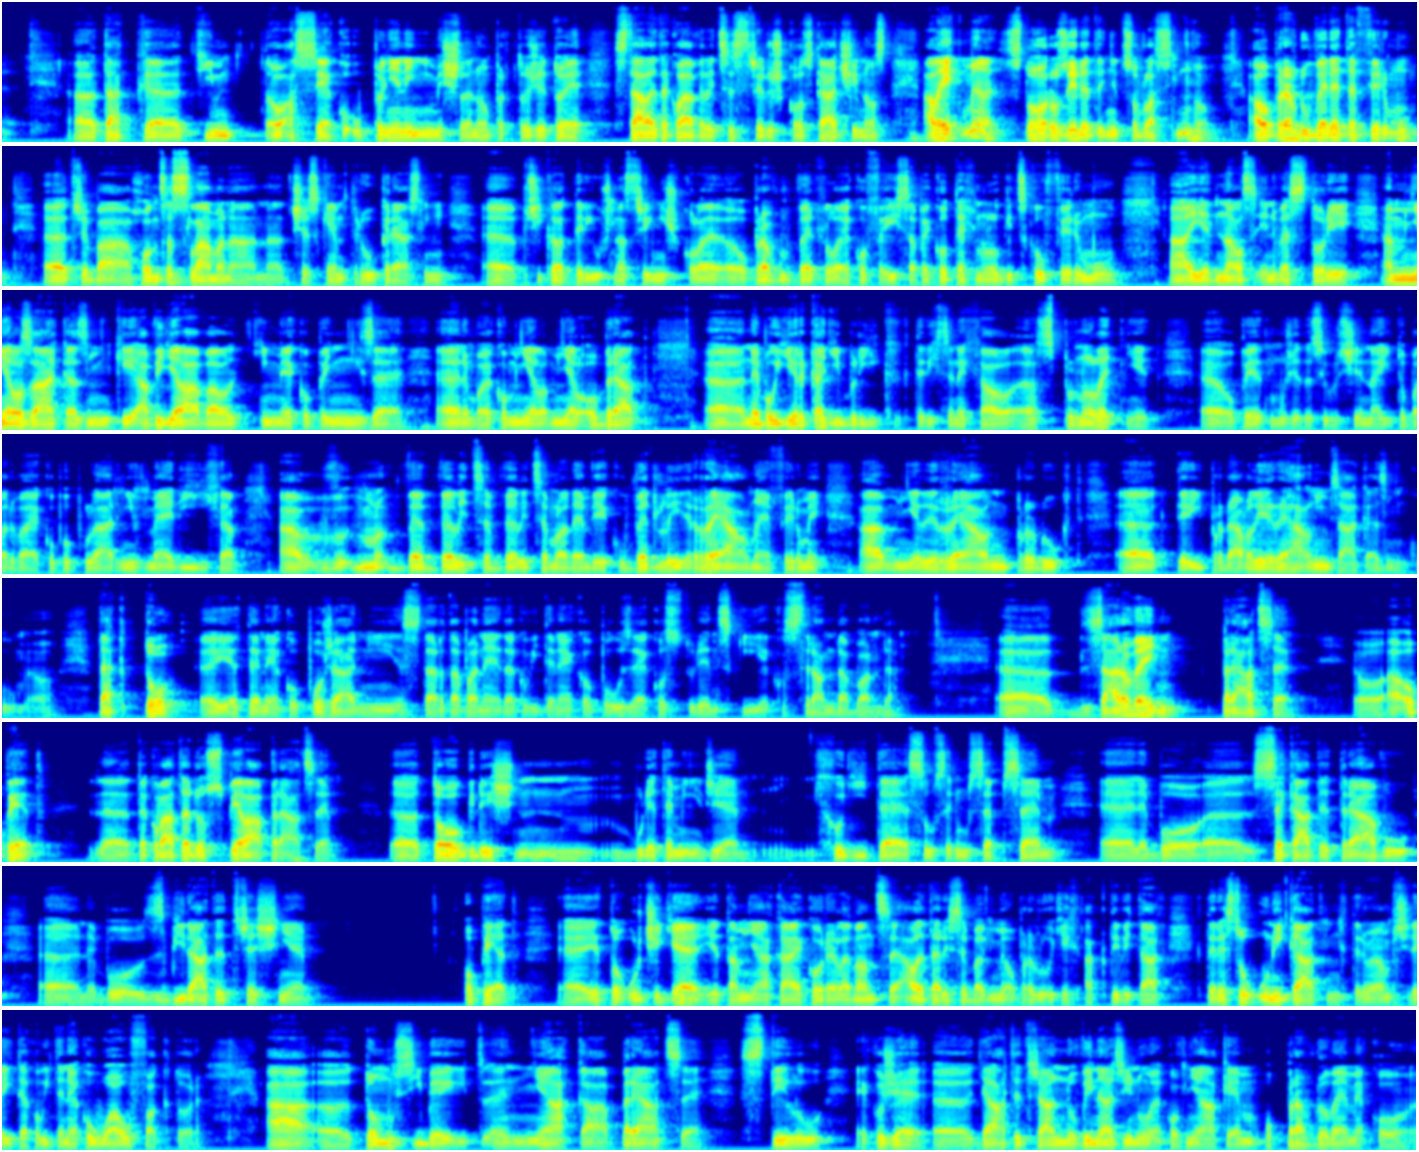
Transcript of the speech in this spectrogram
Eh, tak eh, tím to asi jako úplně není myšleno, protože to je stále taková velice středoškolská činnost. Ale jakmile z toho rozjedete něco vlastního a opravdu vedete firmu, eh, třeba Honza Sláma na, na českém trhu, krásný příklad, který už na střední škole opravdu vedl jako FaceUp, jako technologickou firmu a jednal s investory a měl zákazníky a vydělával tím jako peníze, nebo jako měl, měl obrat, nebo Jirka Diblík, který se nechal splnoletnit, Eh, opět můžete si určitě najít oba dva jako populární v médiích a, a v, ve velice, velice mladém věku vedli reálné firmy a měli reálný produkt, eh, který prodávali reálným zákazníkům. Jo. Tak to eh, je ten jako pořádný startup a ne takový ten jako pouze jako studentský, jako sranda banda. Zároveň práce. Jo, a opět, taková ta dospělá práce. To, když budete mít, že chodíte sousedům se psem, eh, nebo eh, sekáte trávu, eh, nebo sbíráte třešně. Opět, je to určitě, je tam nějaká jako relevance, ale tady se bavíme opravdu o těch aktivitách, které jsou unikátní, které vám přidají takový ten jako wow faktor. a to musí být nějaká práce stylu, jakože děláte třeba novinařinu jako v nějakém opravdovém, jako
